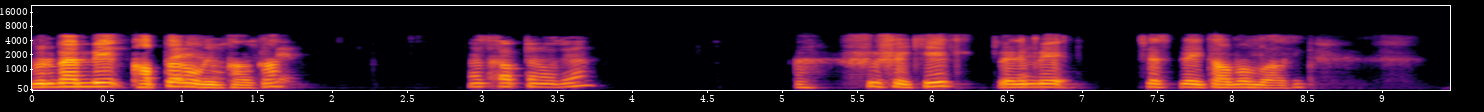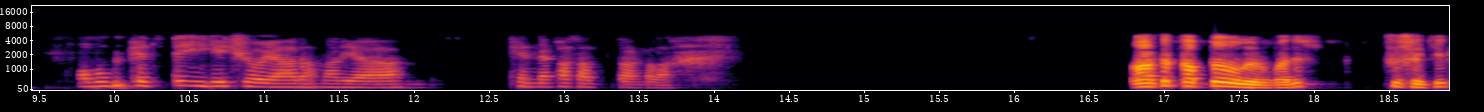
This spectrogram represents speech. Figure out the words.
Dur ben bir kaptan olayım kanka. nasıl kaptan oluyor? Şu şekil. Benim bir chest plate almam lazım. O bu pet de iyi geçiyor ya adamlar ya. Kendine pas attılar falan. Artık kaptan oluyorum Kadir. Şu şekil.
